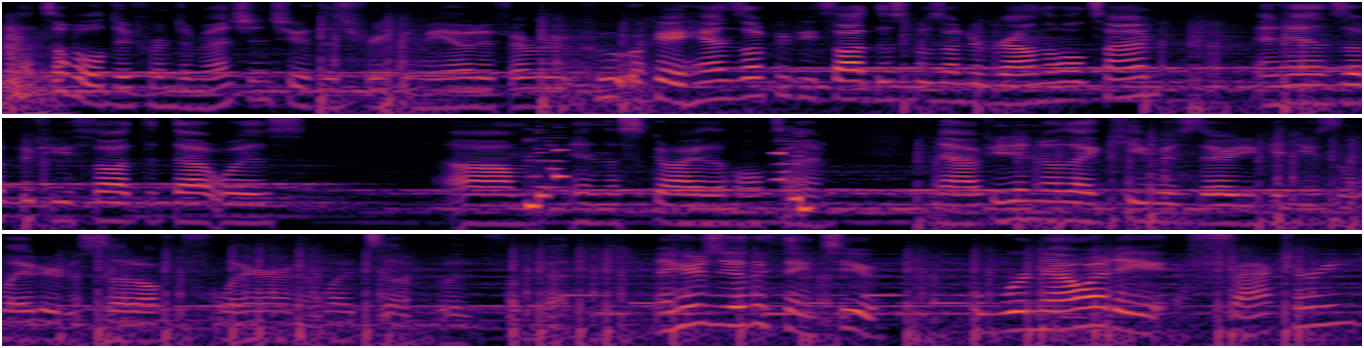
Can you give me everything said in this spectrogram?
That's a whole different dimension to that's freaking me out. If ever who okay, hands up if you thought this was underground the whole time, and hands up if you thought that that was um, in the sky the whole time. Now, if you didn't know that key was there, you could use the lighter to set off a flare and it lights up, but fuck that. Now, here's the other thing, too. We're now at a factory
